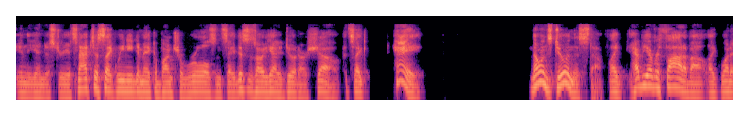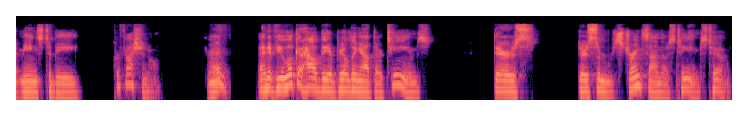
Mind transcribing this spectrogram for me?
in the industry it's not just like we need to make a bunch of rules and say this is all you got to do at our show it's like hey no one's doing this stuff like have you ever thought about like what it means to be professional right mm. and if you look at how they're building out their teams there's there's some strengths on those teams too.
